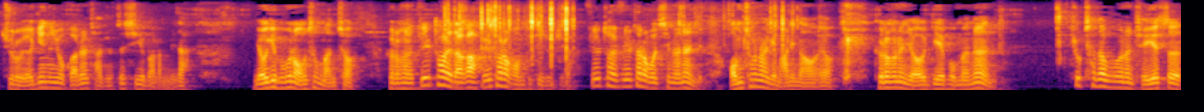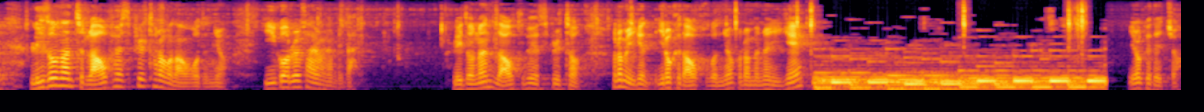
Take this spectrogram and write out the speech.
주로 여기 있는 효과를 자주 쓰시기 바랍니다. 여기 부분은 엄청 많죠. 그러면 필터에다가 필터라고 검색해 줍시다. 필터에 필터라고 치면은 엄청나게 많이 나와요. 그러면은 여기에 보면은 쭉 찾아보면은 JS 리조넌트 라우페스 필터라고 나오거든요. 이거를 사용합니다. 리조넌트 라우페스 필터. 그러면 이게 이렇게 나오거든요. 그러면은 이게 이렇게 됐죠.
